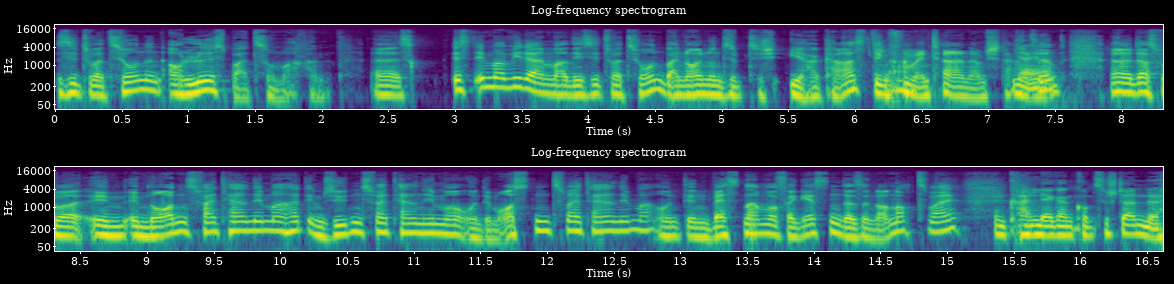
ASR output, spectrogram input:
Situationen auch lösbar zu machen. Äh, es ist immer wieder mal die Situation bei 79 IHKs, die Klar. momentan am Start ja, sind, ja. Äh, dass wir in, im Norden zwei Teilnehmer hat, im Süden zwei Teilnehmer und im Osten zwei Teilnehmer und den Westen haben wir vergessen, da sind auch noch zwei. Und kein Lehrgang kommt zustande.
